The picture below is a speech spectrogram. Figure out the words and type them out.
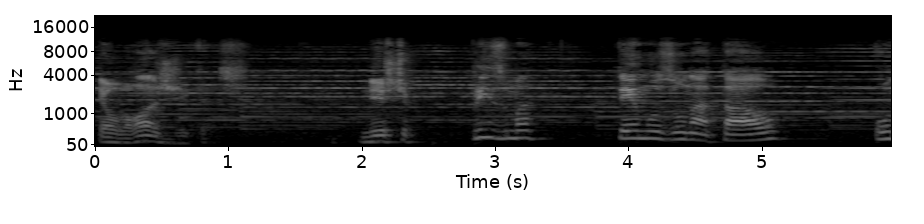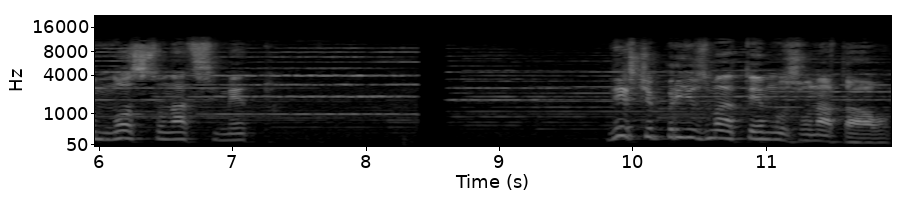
teológicas. Neste prisma, temos o Natal, o nosso nascimento. Neste prisma, temos o Natal,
